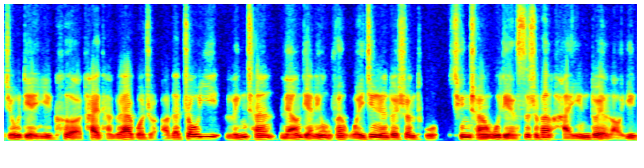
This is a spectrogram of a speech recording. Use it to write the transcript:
九点一刻，泰坦对爱国者。而在周一凌晨两点零五分，维京人对圣徒；清晨五点四十分，海鹰对老鹰。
